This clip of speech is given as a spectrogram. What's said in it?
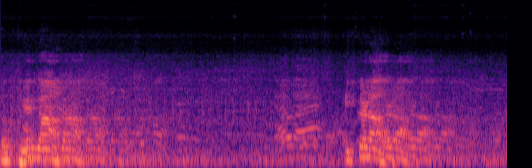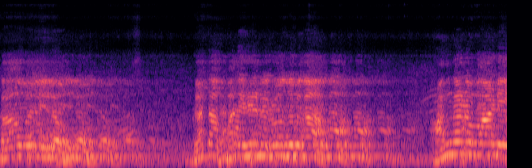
ముఖ్యంగా ఇక్కడ కావలిలో గత పదిహేను రోజులుగా అంగన్వాడీ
